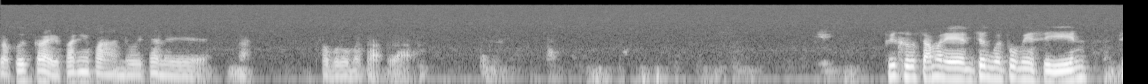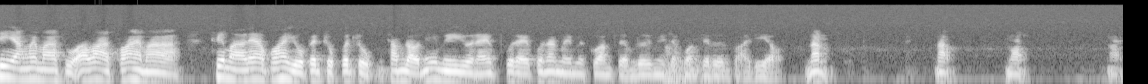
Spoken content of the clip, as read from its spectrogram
ประพฤติใกล้พระนิพพานโดยแทะเลยนะพระบรมศาสดาพิคือสามเณรซึ่งเป็นผู้มีศีลที่ยังไม่มาสู่อาวาสขอให้มา ที่มาแล้วขอให้อยู่เป็นสุขเป็นสุขทำเหล่านี้มีอยู่ในผู้ใดผู้นั้นไม่มีความเสื่อมเลยมีแต่ความเจริญฝ่ายเดียว นั่นนั่นนั่นนั่น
